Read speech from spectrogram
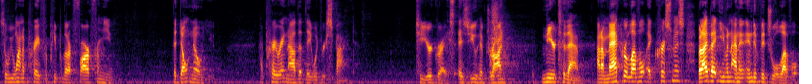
So we want to pray for people that are far from you, that don't know you. I pray right now that they would respond to your grace as you have drawn near to them on a macro level at Christmas, but I bet even on an individual level,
